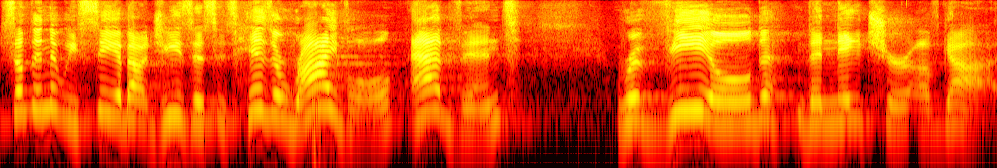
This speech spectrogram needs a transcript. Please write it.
something that we see about Jesus is his arrival, Advent, revealed the nature of God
